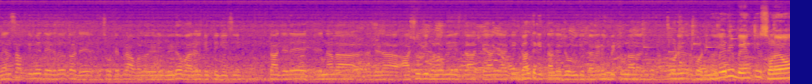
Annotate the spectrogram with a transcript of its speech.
ਬੈਨ ਸਾਹਿਬ ਕਿਵੇਂ ਦੇਖਦੇ ਹੋ ਤੁਹਾਡੇ ਛੋਟੇ ਭਰਾ ਵੱਲੋਂ ਜਿਹੜੀ ਵੀਡੀਓ ਵਾਇਰਲ ਕੀਤੀ ਗਈ ਸੀ? ਤਾਂ ਜਿਹੜੇ ਇਹਨਾਂ ਦਾ ਜਿਹੜਾ ਆਸ਼ੂ ਜੀ ਵੱਲੋਂ ਵੀ ਇਸ ਦਾ ਕਿਹਾ ਗਿਆ ਕਿ ਗਲਤ ਕੀਤਾ ਗਿਆ ਜੋ ਵੀ ਕੀਤਾ ਗਿਆ ਜਿਹੜੀ ਬਿੱਟੂ ਨਾਲ ਥੋੜੀ ਰਿਕਾਰਡਿੰਗ ਮੇਰੀ ਬੇਨਤੀ ਸੁਣਿਓ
